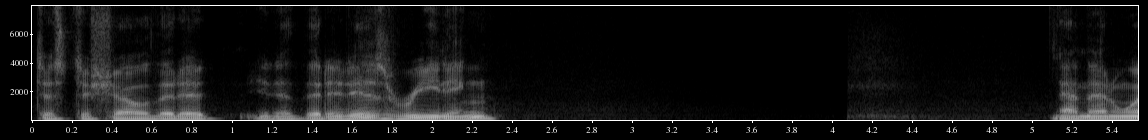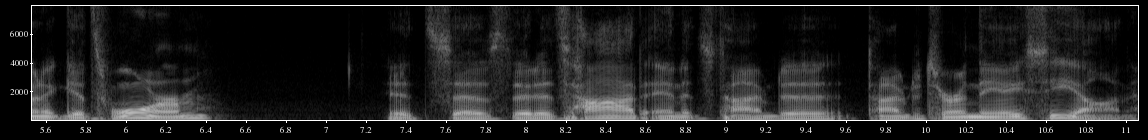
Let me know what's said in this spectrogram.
just to show that it you know that it is reading. And then when it gets warm, it says that it's hot and it's time to time to turn the AC on.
